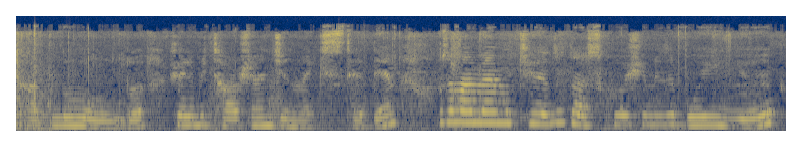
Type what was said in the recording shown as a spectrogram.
tatlı oldu. Şöyle bir tavşan çizmek istedim. O zaman ben bu kağıdı da squishimizi boyayıp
